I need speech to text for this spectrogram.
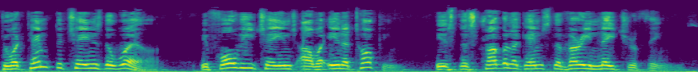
To attempt to change the world before we change our inner talking is the struggle against the very nature of things.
